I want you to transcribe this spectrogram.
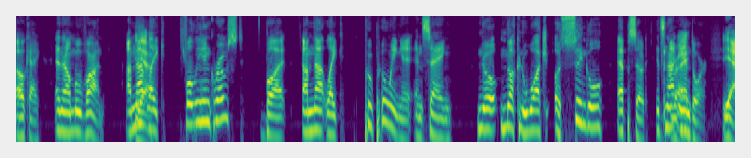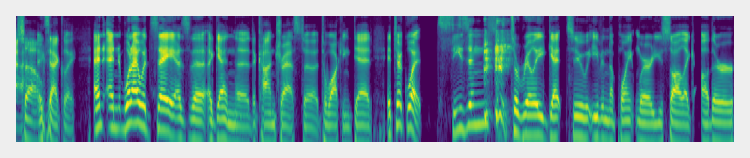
okay, and then I'll move on. I'm not Yeah. like fully engrossed, but I'm not like poo pooing it and saying, no, I'm not going to watch a single episode. It's not Right. Andor. Yeah. So- exactly. And and what I would say as the again the the contrast to to Walking Dead, it took what seasons to really get to even the point where you saw like other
